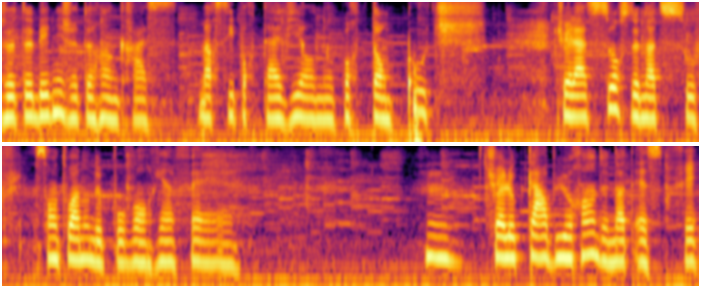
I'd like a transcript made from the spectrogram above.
je te bénis, je te rends grâce. Merci pour ta vie en nous, pour ton putsch tu es la source de notre souffle. Sans toi, nous ne pouvons rien faire. Hmm. Tu es le carburant de notre esprit.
